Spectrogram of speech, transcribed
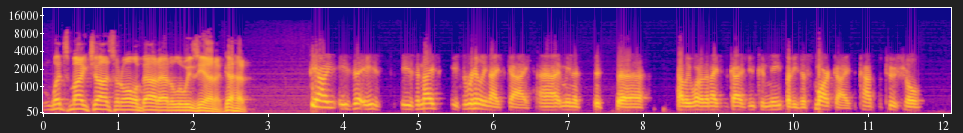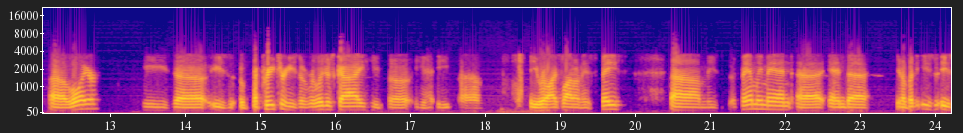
what's Mike Johnson all about out of Louisiana? Go ahead. You know, he's he's he's a nice, he's a really nice guy. Uh, I mean, it's it's uh, probably one of the nicest guys you can meet, but he's a smart guy. He's a constitutional uh, lawyer. He's uh, he's a preacher. He's a religious guy. He uh, he he, uh, he relies a lot on his faith. Um, he's a family man, uh, and uh, you know, but he's he's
